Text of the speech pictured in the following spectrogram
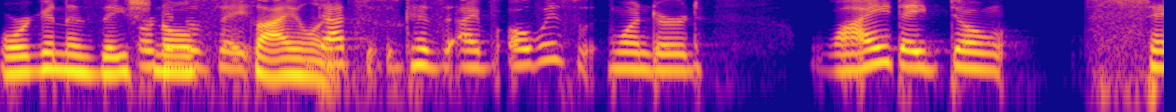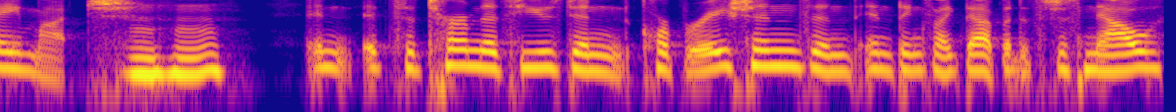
organizational Organiza- silence. That's because I've always wondered why they don't say much. Mm-hmm and it's a term that's used in corporations and, and things like that, but it's just now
